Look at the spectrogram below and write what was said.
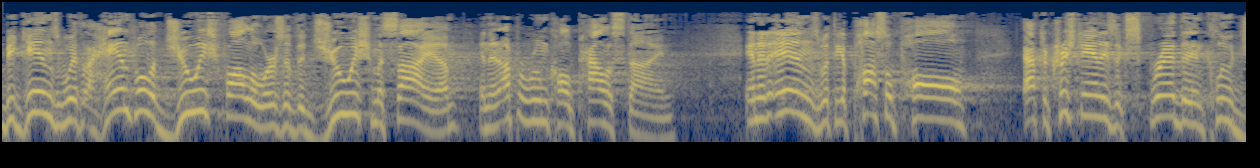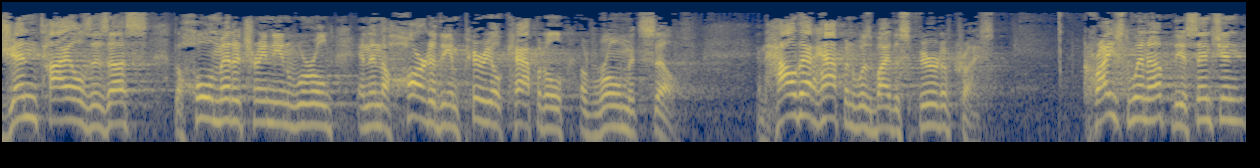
begins with a handful of Jewish followers of the Jewish Messiah in an upper room called Palestine. And it ends with the apostle Paul after Christianity is spread to include Gentiles as us, the whole Mediterranean world, and in the heart of the imperial capital of Rome itself. And how that happened was by the Spirit of Christ. Christ went up, the ascension,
